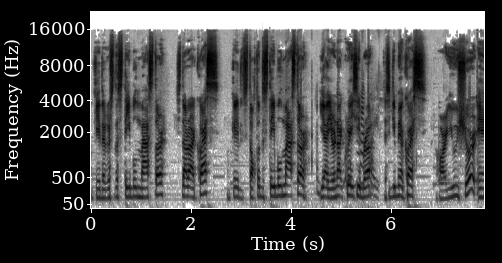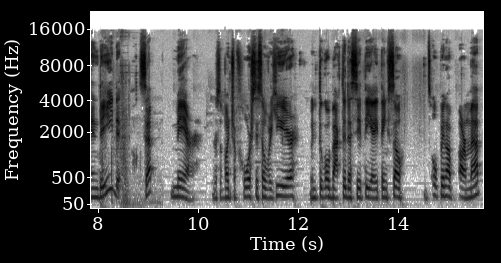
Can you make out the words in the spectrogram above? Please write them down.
Okay, there goes the stable master. Is that our quest? Okay, let's talk to the stable master. Yeah, you're not crazy, bro. Just give me a quest. Are you sure? Indeed. Accept. Mare. There's a bunch of horses over here. We need to go back to the city, I think so. Let's open up our map.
